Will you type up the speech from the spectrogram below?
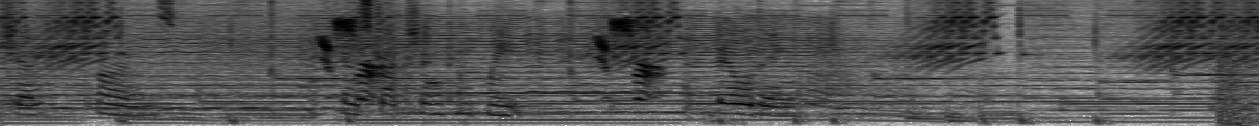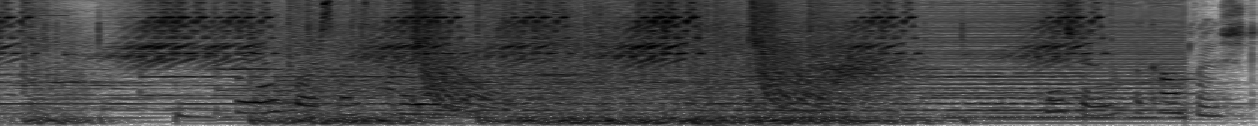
Funds. Yes, sir. Construction complete. Yes, sir. Building. Reinforcements have arrived. Mission accomplished.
